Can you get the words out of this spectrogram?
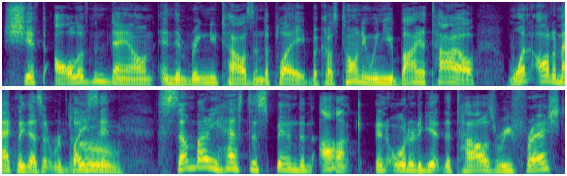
shift all of them down, and then bring new tiles into play. Because Tony, when you buy a tile, one automatically doesn't replace No. it. Somebody has to spend an Ankh in order to get the tiles refreshed.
